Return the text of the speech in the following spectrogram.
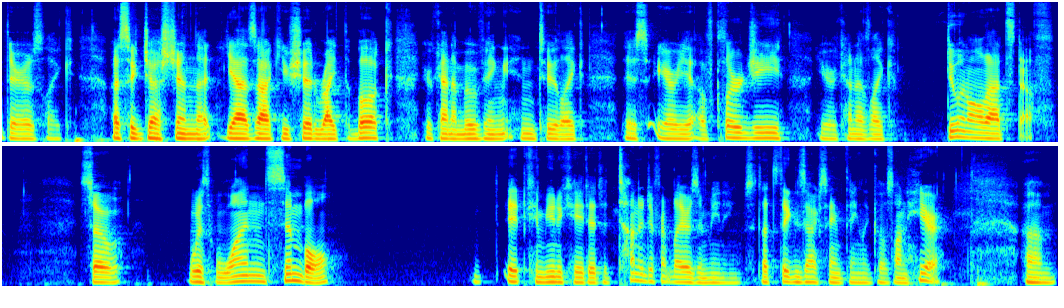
there's like a suggestion that, yeah, Zach, you should write the book. You're kind of moving into like this area of clergy. You're kind of like doing all that stuff. So with one symbol, it communicated a ton of different layers of meaning. So that's the exact same thing that goes on here. Um,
